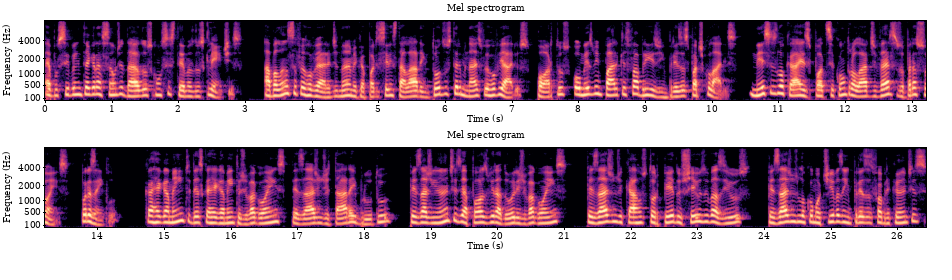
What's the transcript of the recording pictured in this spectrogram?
é possível a integração de dados com sistemas dos clientes. A balança ferroviária dinâmica pode ser instalada em todos os terminais ferroviários, portos ou mesmo em parques fabris de empresas particulares. Nesses locais pode-se controlar diversas operações, por exemplo, carregamento e descarregamento de vagões, pesagem de tara e bruto, pesagem antes e após viradores de vagões, pesagem de carros torpedos cheios e vazios, pesagem de locomotivas em empresas fabricantes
